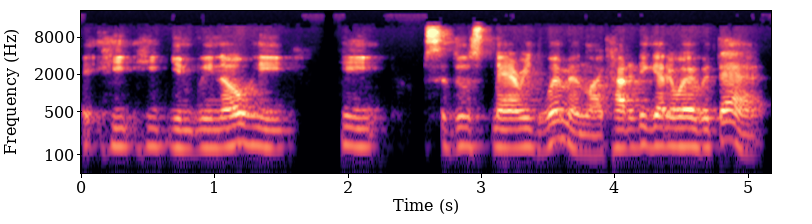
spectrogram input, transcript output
He, he, we know he, he seduced married women. Like, how did he get away with that?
